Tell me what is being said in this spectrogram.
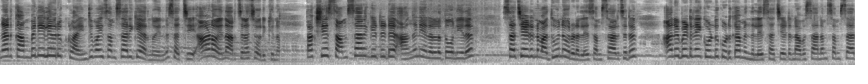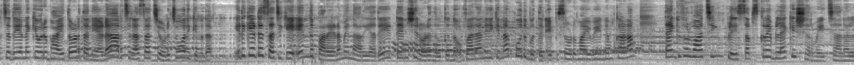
ഞാൻ കമ്പനിയിലെ ഒരു ക്ലയന്റുമായി സംസാരിക്കായിരുന്നു എന്ന് സച്ചി ആണോ എന്ന് അർച്ചന ചോദിക്കുന്നു. പക്ഷേ സംസാരം കേട്ടിട്ട് അങ്ങനെയല്ലല്ലോ തോന്നിയത്? സച്ചേട്ടൻ മധുവിനോരോടല്ലേ സംസാരിച്ചത്? അനുപേട്ടനെ കൊണ്ടു കൊടുക്കാമെന്നല്ലേ സച്ചേട്ടൻ അവസാനം സംസാരിച്ചത് എന്നൊക്കെ ഒരു ഭയത്തോടെ തന്നെയാണ് അർച്ചന സച്ചിയോട് ചോദിക്കുന്നത്. ഇത് കേട്ട് സച്ചിക്ക് എന്ത് പറയണമെന്നറിയാതെ ടെൻഷനോടെ നിൽക്കുന്നു. വരാനിരിക്കുന്ന പുതുപുത്തൻ എപ്പിസോഡുമായി വീണ്ടും കാണാം. Thank for watching please subscribe like share my channel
